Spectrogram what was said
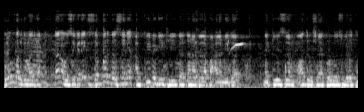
दोन वरती मात्र नवसेकर एक जबरदस्त आणि आगळी वेगळी खेळी करताना आपल्याला पाहायला मिळतोय. नक्कीच मातृषा खरडोस विरुद्ध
